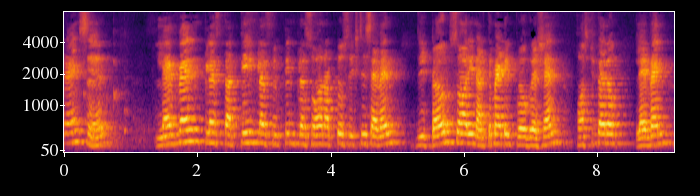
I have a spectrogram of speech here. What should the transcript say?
Friends, 11 plus 13 plus 15 plus 1 up to 67. The terms are in arithmetic progression. First term 11,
